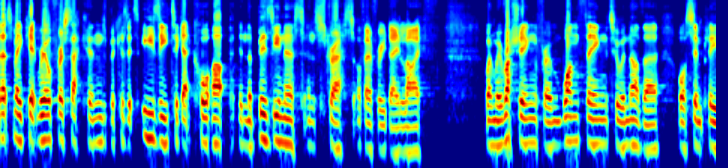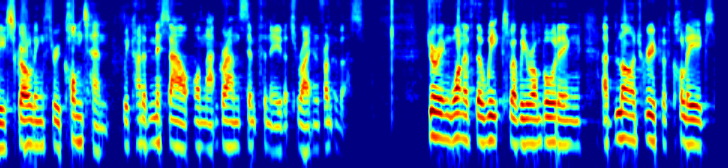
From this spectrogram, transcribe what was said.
Let's make it real for a second because it's easy to get caught up in the busyness and stress of everyday life. When we're rushing from one thing to another or simply scrolling through content, we kind of miss out on that grand symphony that's right in front of us during one of the weeks where we were onboarding a large group of colleagues,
